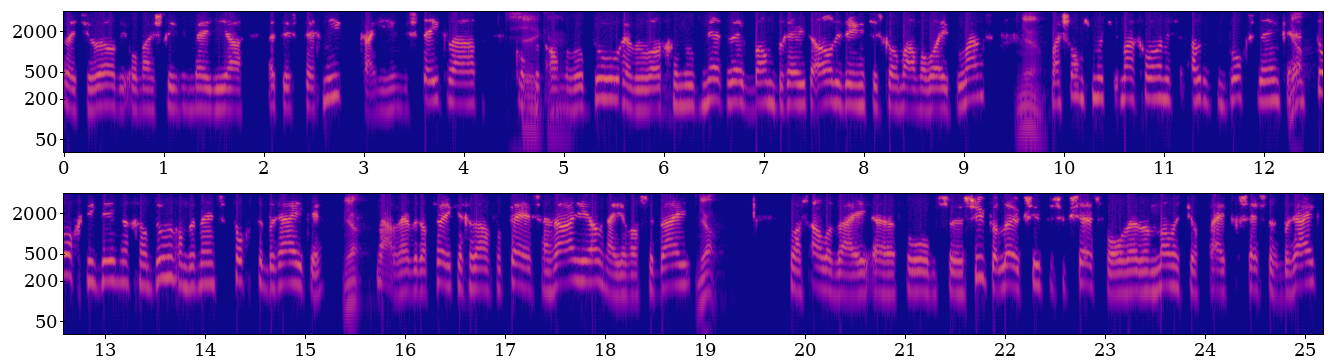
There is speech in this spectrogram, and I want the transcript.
weet je wel, die online streaming media, het is techniek. Kan je in de steek laten. Komt het allemaal op door? Hebben we wel genoeg netwerk, bandbreedte, al die dingetjes komen allemaal wel even langs. Ja. Maar soms moet je maar gewoon eens out of the box denken Ja. en toch die dingen gaan doen om de mensen toch te bereiken. Ja. Nou, we hebben dat twee keer gedaan voor pers en radio. Nou, je was erbij Ja. was allebei eh, voor ons super leuk, super succesvol. We hebben een mannetje of 50, 60 bereikt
